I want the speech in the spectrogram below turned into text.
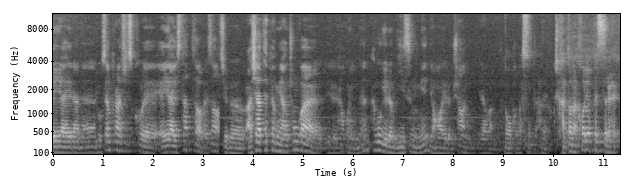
AI라는 미국 샌프란시스코의 AI 스타트업에서 지금 아시아 태평양 총괄 일을 하고 있는 한국 이름 이승민, 영어 이름 션이라고 합니다. 너무 반갑습니다. 네. 혹시 간단한 커리어 패스를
